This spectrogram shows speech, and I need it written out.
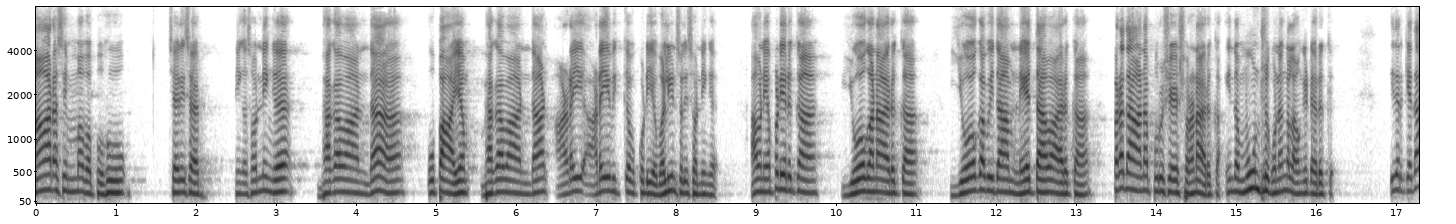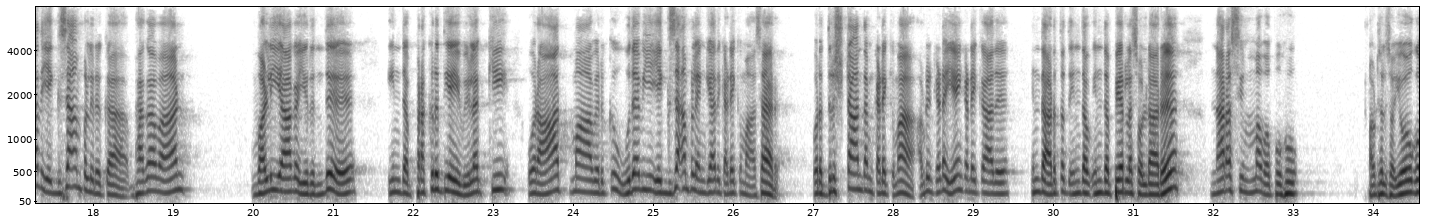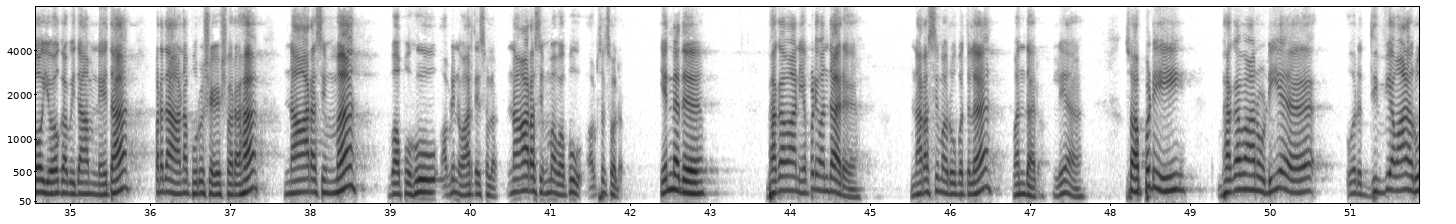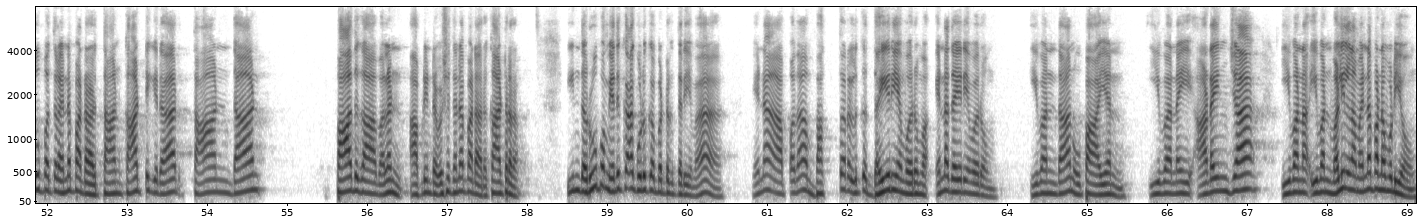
நாரசிம்ம வப்புகு சரி சார் நீங்க சொன்னீங்க பகவான் தான் உபாயம் பகவான் தான் அடை அடைவிக்கக்கூடிய வழின்னு சொல்லி சொன்னீங்க. அவன் எப்படி இருக்கான்? யோகனா இருக்கான் யோகவிதாம் நேதாவா இருக்கான் பிரதான புருஷேஸ்வரனா இருக்கான். இந்த மூன்று குணங்கள் அவங்ககிட்ட இருக்கு. இதற்கு ஏதாவது எக்ஸாம்பிள் இருக்கா? பகவான் வழியாக இருந்து இந்த பிரகிருதியை விளக்கி ஒரு ஆத்மாவிற்கு உதவிய எக்ஸாம்பிள் எங்கேயாவது கிடைக்குமா சார் ஒரு திருஷ்டாந்தம் கிடைக்குமா? அப்படின்னு கேட்டால் ஏன் கிடைக்காது? இந்த அர்த்தத்தை இந்த இந்த பேர்ல சொல்றாரு நரசிம்ம வபுகு அப்படின்னு சொல்லி சொல் யோகோ யோக விதாம் நேதா பிரதான புருஷேஸ்வர நாரசிம்ம வபுகு அப்படின்னு வார்த்தை சொல்ற நாரசிம்ம வபு அப்படின்னு சொல்லி சொல்ற என்னது? பகவான் எப்படி வந்தாரு? நரசிம்ம ரூபத்துல வந்தார் இல்லையா? சோ அப்படி பகவானுடைய ஒரு திவ்யமான ரூபத்துல என்ன பண்றாரு? தான் காட்டுகிறார் தான் தான் பாதுகாவலன் அப்படின்ற விஷயத்த என்ன பண்றாரு? காட்டுறார். இந்த ரூபம் எதுக்காக கொடுக்கப்பட்டிருக்கு தெரியுமா? ஏன்னா அப்பதான் பக்தர்களுக்கு தைரியம் வருமா? என்ன தைரியம் வரும்? இவன் தான் உபாயன். இவனை அடைஞ்சா இவன் இவன் வழியில் நம்ம என்ன பண்ண முடியும்?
